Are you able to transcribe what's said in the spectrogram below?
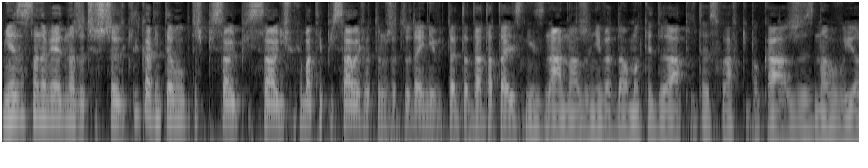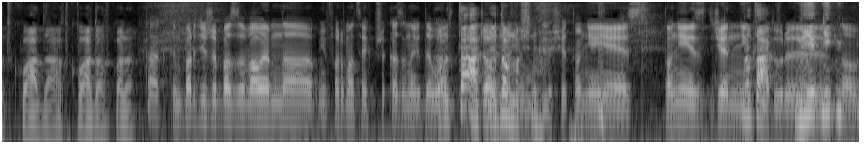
mnie zastanawia jedna rzecz. Jeszcze kilka dni temu też pisali, pisaliśmy, chyba ty pisałeś o tym, że tutaj nie, ta, ta data jest nieznana, że nie wiadomo, kiedy Apple te sławki pokaże, znowu je odkłada, odkłada, odkłada. Tak, tym bardziej, że bazowałem na informacjach przekazanych The Wall no, tak, Journal, wiadomo. Mówmy się, to nie jest, to nie jest dziennik, no tak, który nie, nie, no,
